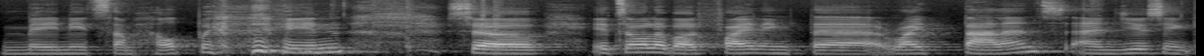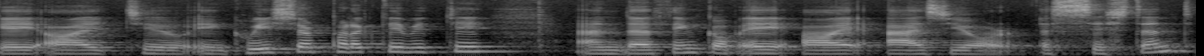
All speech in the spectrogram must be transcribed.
may need some help in. So it's all about finding the right balance and using AI to increase your productivity. And uh, think of AI as your assistant,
